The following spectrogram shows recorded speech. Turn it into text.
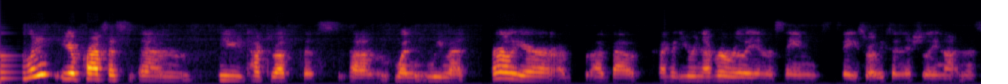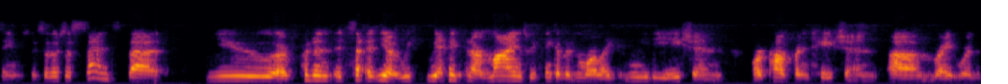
So, what is your process? Um, you talked about this um, when we met earlier about the fact that you were never really in the same space, or at least initially not in the same space. So there's a sense that you are put in. It's you know we, we I think in our minds we think of it more like mediation or confrontation, um, right, where the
